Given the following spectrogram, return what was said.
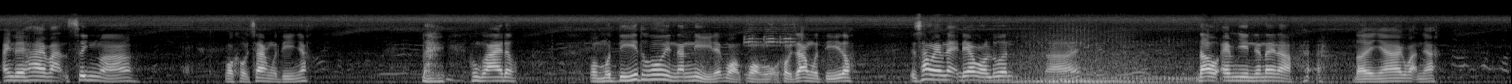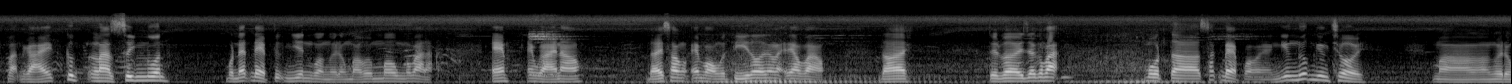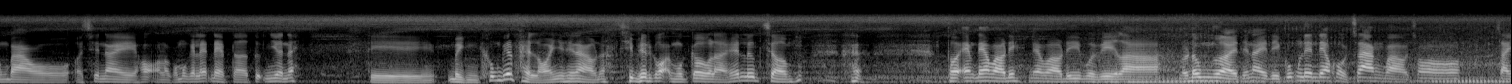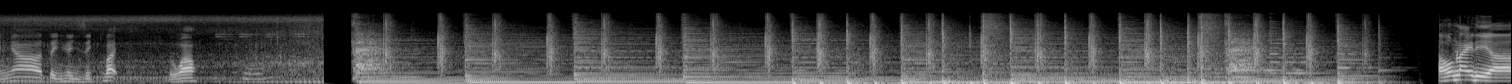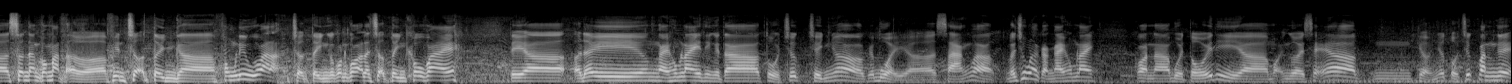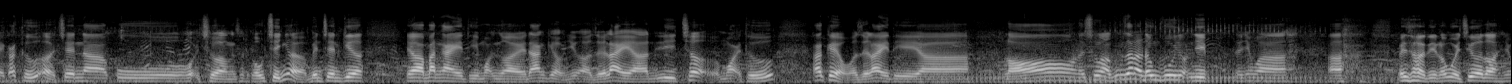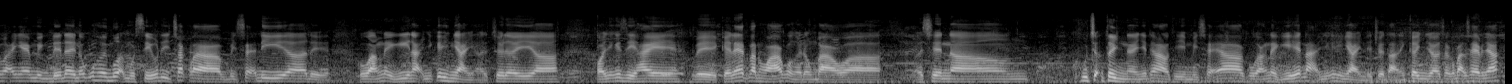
Anh thấy hai bạn xinh mà. Bỏ khẩu trang một tí nhá. Đây, không có ai đâu. Bỏ một tí thôi, năn nỉ đấy, bỏ, bỏ khẩu trang một tí thôi. Thế em lại đeo vào luôn. Đấy. Đâu, em nhìn trên đây nào. Đây nha các bạn nhá. Bạn gái cực là xinh luôn. Một nét đẹp tự nhiên của người đồng bào Hơm Mông các bạn ạ. Em, em gái nào? Đấy xong em bỏ một tí thôi xong lại đeo vào. Đây. Tuyệt vời chưa các bạn? Một uh, sắc đẹp gọi nghiêng nước nghiêng trời. Mà người đồng bào ở trên này họ là có một cái nét đẹp tự nhiên đấy Thì mình không biết phải nói như thế nào nữa Chỉ biết gọi một câu là hết nước chấm Thôi em đeo vào đi, đeo vào đi Bởi vì là nó đông người thế này thì cũng nên đeo khẩu trang vào cho tránh ờ, tình hình dịch bệnh Đúng không? Đúng. Ờ, hôm nay thì Sơn Xuân đang có mặt ở phiên chợ tình ờ, Phong Lưu các bạn ạ. Chợ tình có còn gọi là chợ tình Khâu Vai ấy. Thì ở đây ngày hôm nay thì người ta tổ chức chính cái buổi sáng và nói chung là cả ngày hôm nay. Còn buổi tối thì mọi người sẽ kiểu như tổ chức văn nghệ các thứ ở trên khu hội trường sân khấu chính ở bên trên kia. Nhưng mà ban ngày thì mọi người đang kiểu như ở dưới này đi chợ mọi thứ các kiểu. Ở dưới này thì nó nói chung là cũng rất là đông vui nhộn nhịp. Thế nhưng mà À, Bây giờ thì nó buổi trưa rồi nhưng mà anh em mình đến đây nó cũng hơi muộn một xíu thì chắc là mình sẽ đi ờ, để cố gắng để ghi lại những cái hình ảnh ở trên đây ờ, có những cái gì hay về cái nét văn hóa của người đồng bào ờ, ở trên khu chợ tình này như thế nào thì mình sẽ cố gắng để ghi hết lại những cái hình ảnh để truyền tải đến kênh cho, cho các bạn xem nhé.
